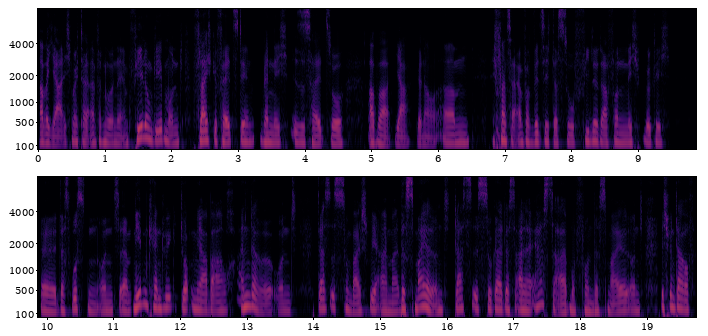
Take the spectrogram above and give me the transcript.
Aber ja, ich möchte halt einfach nur eine Empfehlung geben und vielleicht gefällt es denen. Wenn nicht, ist es halt so. Aber ja, genau. Ähm, ich fand es halt einfach witzig, dass so viele davon nicht wirklich äh, das wussten. Und ähm, neben Kendrick droppen ja aber auch andere. Und das ist zum Beispiel einmal The Smile. Und das ist sogar das allererste Album von The Smile. Und ich bin darauf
